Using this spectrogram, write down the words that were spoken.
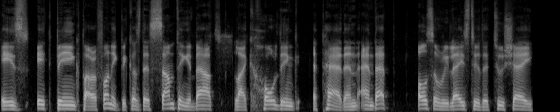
is it being paraphonic because there's something about like holding a pad and and that also relates to the touche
